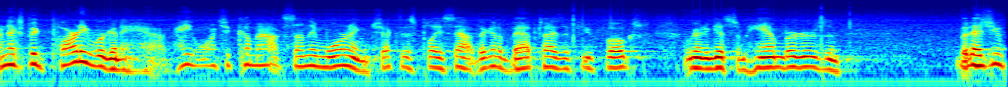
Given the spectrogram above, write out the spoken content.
our next big party we're going to have. Hey, why don't you come out Sunday morning? Check this place out. They're going to baptize a few folks. We're going to get some hamburgers and but as you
